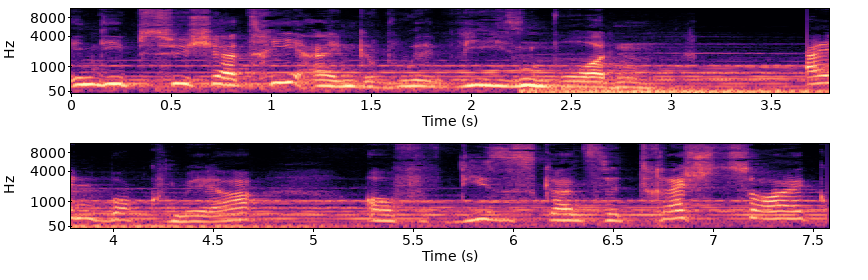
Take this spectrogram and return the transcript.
in die Psychiatrie eingewiesen worden. Kein Bock mehr auf dieses ganze Trashzeug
